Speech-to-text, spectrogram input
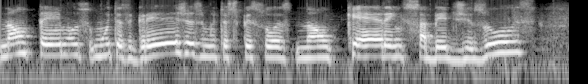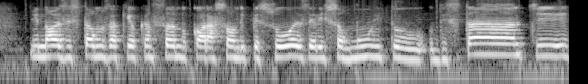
Não temos muitas igrejas, muitas pessoas não querem saber de Jesus. E nós estamos aqui alcançando o coração de pessoas, eles são muito distantes,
